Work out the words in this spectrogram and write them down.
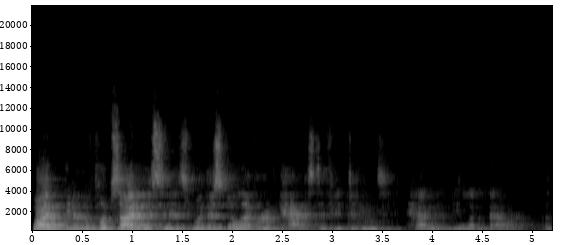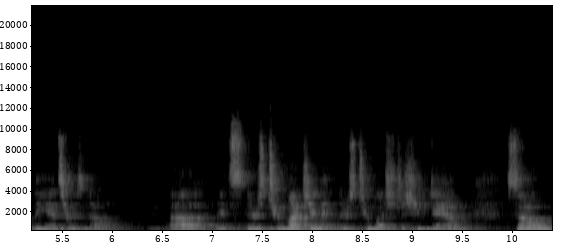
But you know, the flip side of this is, would this bill ever have passed if it didn't happen at the 11th hour? Well, the answer is no. Uh, it's, there's too much in it, there's too much to shoot down. So,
